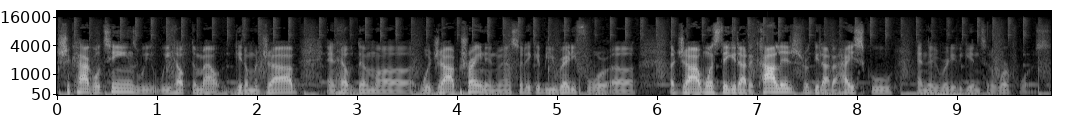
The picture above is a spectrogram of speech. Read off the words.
Chicago teens, we, we help them out, get them a job, and help them uh, with job training, man, so they can be ready for uh, a job once they get out of college or get out of high school and they're ready to get into the workforce.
